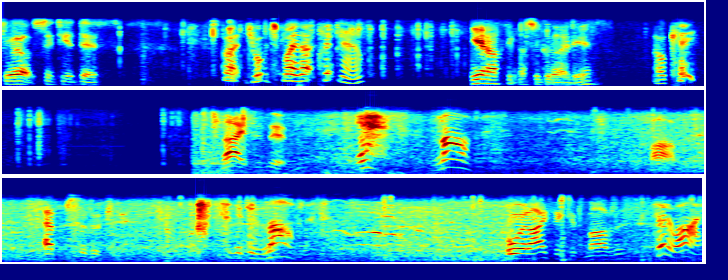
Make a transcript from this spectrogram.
throughout City of Death. Right, do you want me to play that clip now? Yeah, I think that's a good idea. Okay. Nice, isn't it? Yes, marvelous. Marvelous. Absolutely. Absolutely marvelous. Well, I think it's marvelous. So do I.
